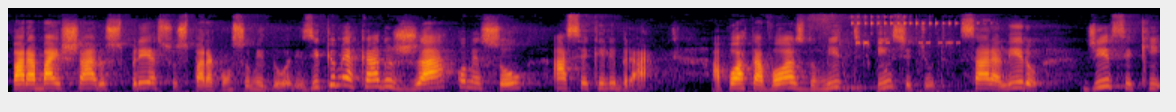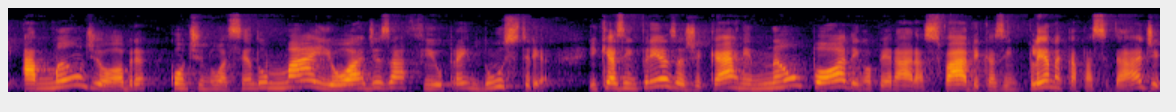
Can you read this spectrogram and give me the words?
para baixar os preços para consumidores e que o mercado já começou a se equilibrar. A porta-voz do Meat Institute, Sarah Little, disse que a mão de obra continua sendo o maior desafio para a indústria e que as empresas de carne não podem operar as fábricas em plena capacidade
